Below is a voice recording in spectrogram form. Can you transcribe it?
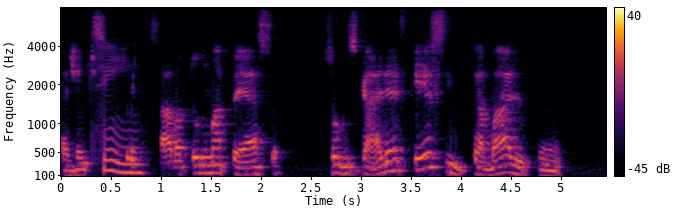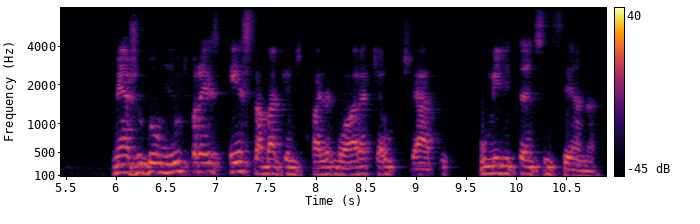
A gente Sim. pensava toda uma peça sobre cigarro. Aliás, esse trabalho com, me ajudou muito para esse, esse trabalho que a gente faz agora, que é o teatro O Militantes em Cena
